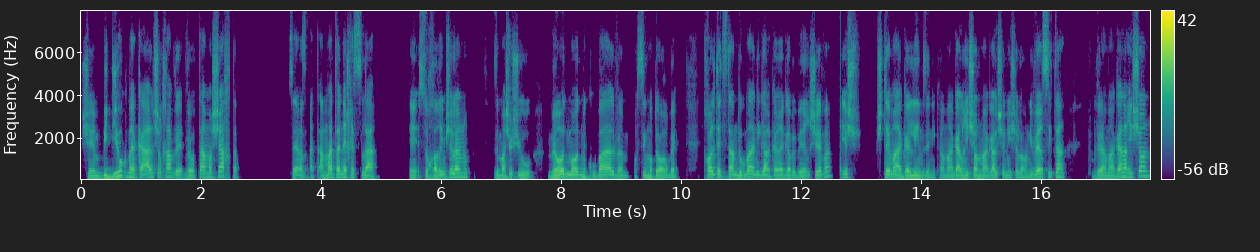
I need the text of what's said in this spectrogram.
שהם בדיוק מהקהל שלך ו, ואותם משכת. בסדר? אז התאמת הנכס לסוחרים שלנו זה משהו שהוא מאוד מאוד מקובל ועושים אותו הרבה. יכול לתת סתם דוגמה, אני גר כרגע בבאר שבע, יש שתי מעגלים זה נקרא, מעגל ראשון, מעגל שני של האוניברסיטה, והמעגל הראשון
